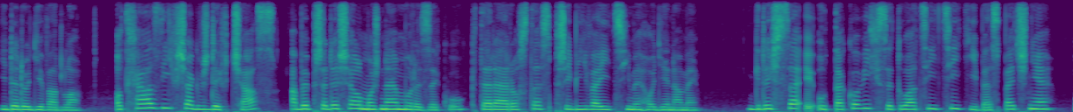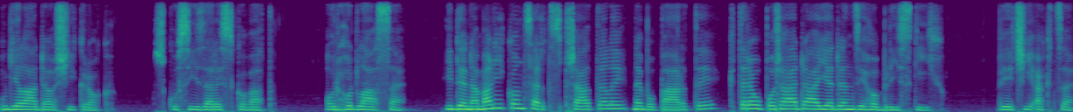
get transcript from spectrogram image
Jde do divadla. Odchází však vždy včas, aby předešel možnému riziku, které roste s přibývajícími hodinami. Když se i u takových situací cítí bezpečně, udělá další krok. Zkusí zariskovat. Odhodlá se. Jde na malý koncert s přáteli nebo párty, kterou pořádá jeden z jeho blízkých. Větší akce.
